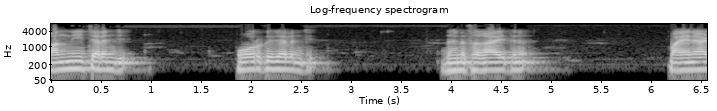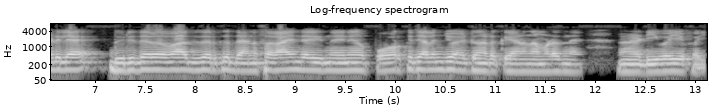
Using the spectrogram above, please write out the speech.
പന്നി ചലഞ്ച് പോർക്ക് ചലഞ്ച് ധനസഹായത്തിന് വയനാടിലെ ദുരിതബാധിതർക്ക് ധനസഹായം ചെയ്യുന്നതിന് പോർക്ക് ചലഞ്ചുമായിട്ട് നടക്കുകയാണ് നമ്മുടെ ഡി വൈ എഫ് ഐ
